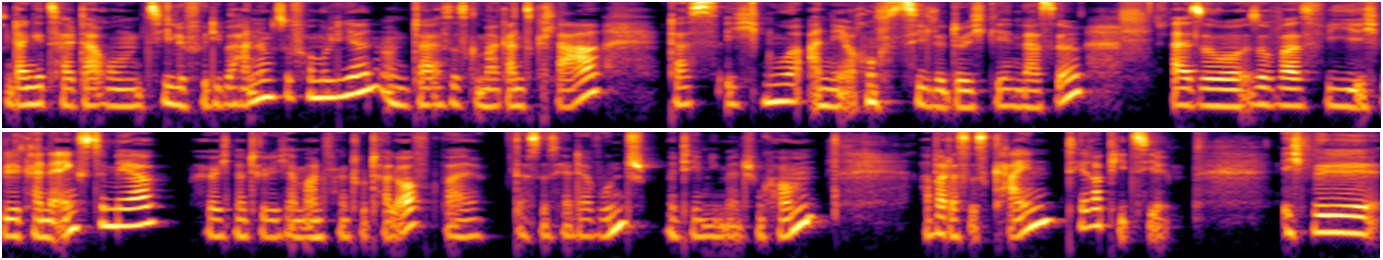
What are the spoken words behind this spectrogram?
Und dann geht's halt darum, Ziele für die Behandlung zu formulieren. Und da ist es immer ganz klar, dass ich nur Annäherungsziele durchgehen lasse. Also sowas wie, ich will keine Ängste mehr, höre ich natürlich am Anfang total oft, weil das ist ja der Wunsch, mit dem die Menschen kommen aber das ist kein Therapieziel. Ich will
